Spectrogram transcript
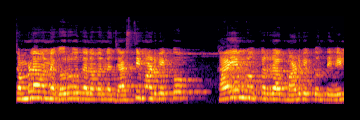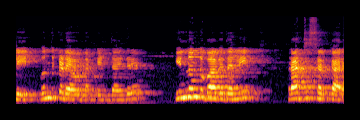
ಸಂಬಳವನ್ನು, ಗೌರವಧನವನ್ನು ಜಾಸ್ತಿ ಮಾಡಬೇಕು. ಕಾಯಂ ನೌಕರರಾಗಿ ಮಾಡಬೇಕು ಅಂತ ಹೇಳಿ ಒಂದು ಕಡೆ ಅವ್ರನ್ನ ಕೇಳ್ತಾ ಇದ್ದಾರೆ ಇನ್ನೊಂದು ಭಾಗದಲ್ಲಿ ರಾಜ್ಯ ಸರ್ಕಾರ.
